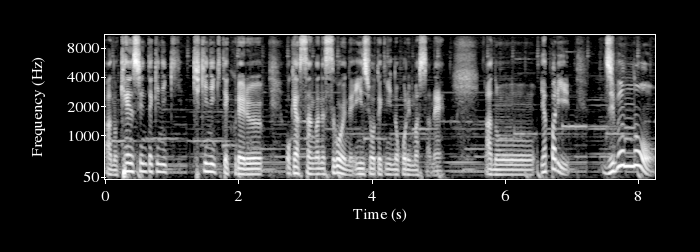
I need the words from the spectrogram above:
あの献身的に聞きに来てくれるお客さんがねすごいね印象的に残りましたね。あのやっぱり自分の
